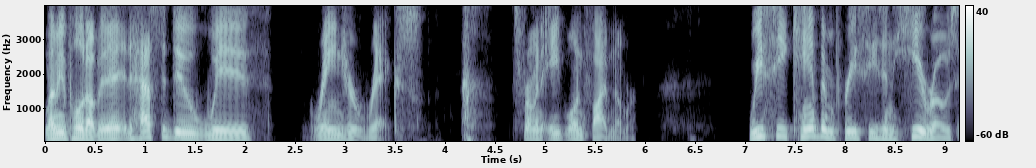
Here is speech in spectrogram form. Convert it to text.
let me pull it up. It, it has to do with Ranger Ricks. it's from an 815 number. We see camp and preseason heroes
